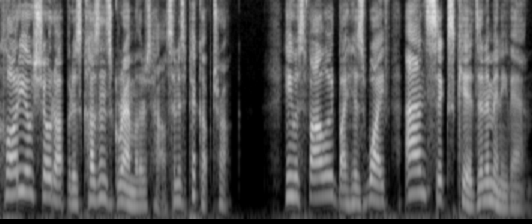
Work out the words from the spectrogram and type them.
Claudio showed up at his cousin's grandmother's house in his pickup truck. He was followed by his wife and six kids in a minivan.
